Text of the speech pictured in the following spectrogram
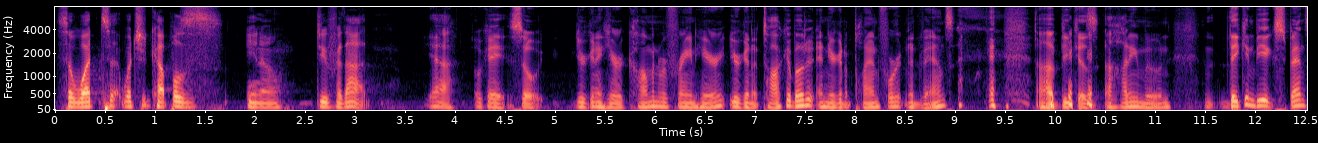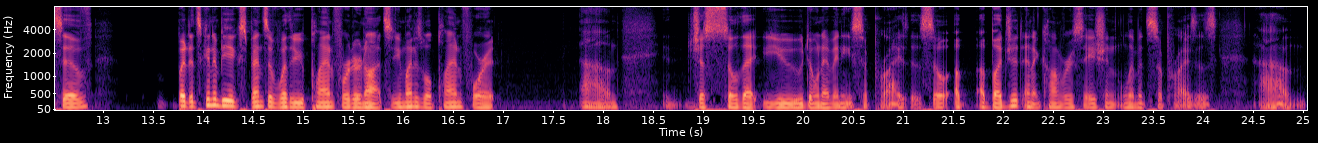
So what what should couples, you know, do for that? Yeah. Okay. So you're going to hear a common refrain here. You're going to talk about it and you're going to plan for it in advance uh, because a honeymoon, they can be expensive, but it's going to be expensive whether you plan for it or not. So you might as well plan for it um, just so that you don't have any surprises. So a, a budget and a conversation limits surprises. Um,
